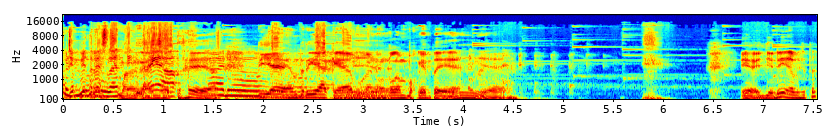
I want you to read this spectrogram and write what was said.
Kejepit resleting. Aduh. Dia yang teriak ya, bukan Iya. yang kelompok itu ya. Iya. Ya, jadi abis itu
